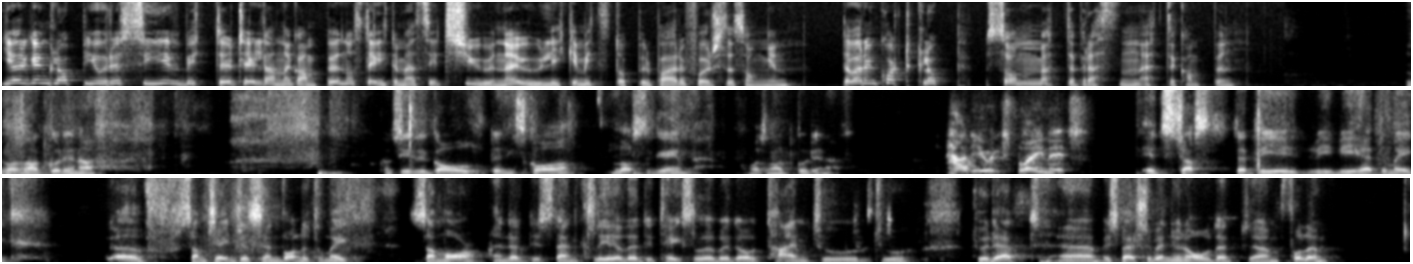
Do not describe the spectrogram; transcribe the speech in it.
Jørgen Klopp gjorde syv bytter til denne kampen og stilte med sitt 20. ulike midtstopperpar for sesongen. Det var en kort Klopp som møtte pressen etter kampen. It was not good enough. Conceded a goal, didn't score, lost the game. Was not good enough. How do you explain it? It's just that we we, we had to make uh, some changes and wanted to make some more, and that is then clear that it takes a little bit of time to to to adapt, um, especially when you know that um, Fulham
